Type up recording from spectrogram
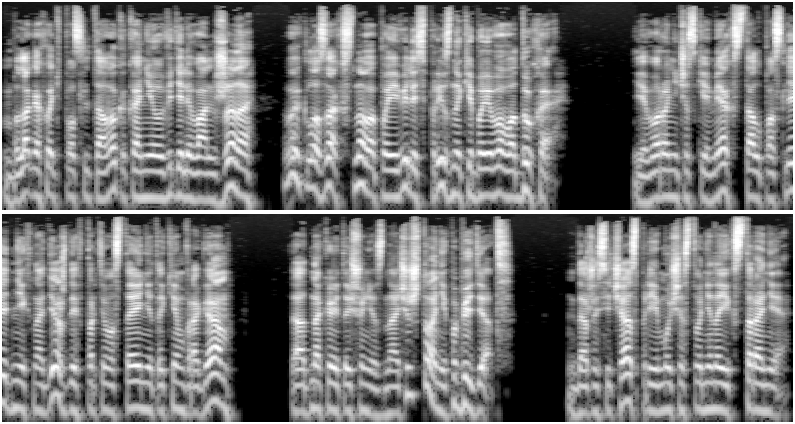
Благо, хоть после того, как они увидели Ван Джена, в их глазах снова появились признаки боевого духа. Его ронический мех стал последней их надеждой в противостоянии таким врагам, однако это еще не значит, что они победят. Даже сейчас преимущество не на их стороне.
